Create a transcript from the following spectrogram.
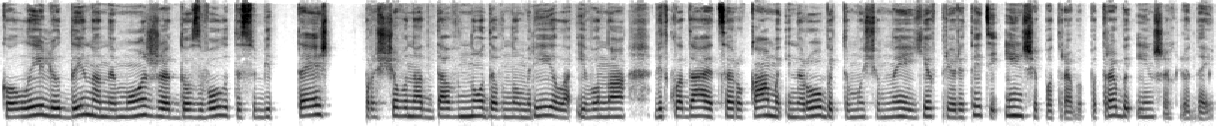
коли людина не може дозволити собі те, про що вона давно-давно мріяла, і вона відкладає це роками і не робить, тому що в неї є в пріоритеті інші потреби, потреби інших людей.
